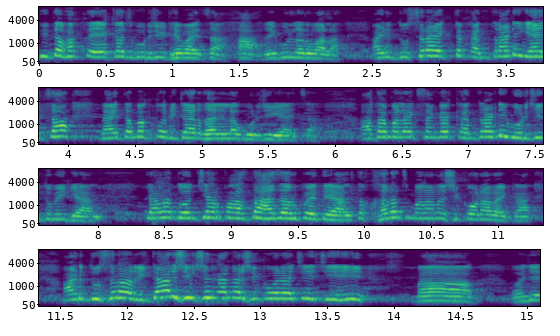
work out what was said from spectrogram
तिथं फक्त एकच गुरुजी ठेवायचा. हा रेग्युलरवाला आणि दुसरा एक तर कंत्राटी घ्यायचा नाही तर मग तो रिटायर झालेला गुरुजी घ्यायचा. आता मला एक सांगा कंत्राटी गुरुजी तुम्ही घ्याल त्याला दोन चार पाच दहा हजार रुपये द्याल तर खरंच मनानं शिकवणार आहे का? आणि दुसरा रिटायर शिक्षकांना शिकवण्याची जी ही म्हणजे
